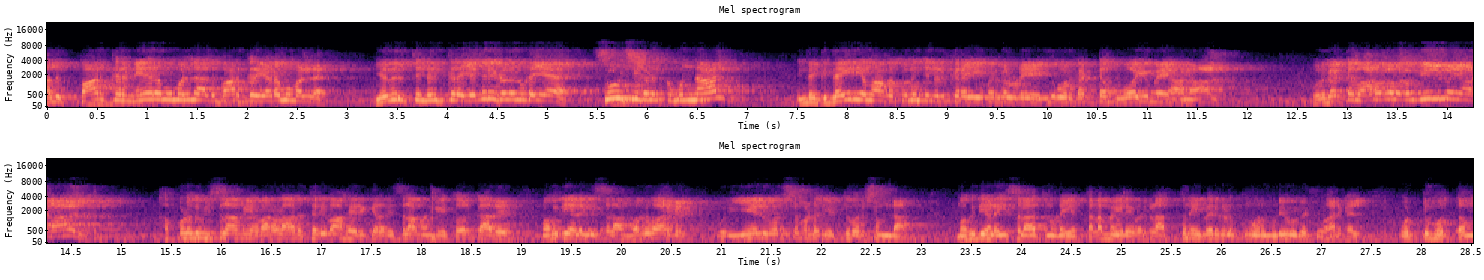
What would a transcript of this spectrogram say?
அது பார்க்கிற நேரமும் அல்ல அது பார்க்கிற இடமும் அல்ல. எதிர்த்து நிற்கிற எதிரிகளினுடைய சூழ்ச்சிகளுக்கு முன்னால் இன்றைக்கு தைரியமாக துணிஞ்சு நிற்கிற இவர்களுடைய இது ஒரு கட்டம் ஓயுமையானால் ஒரு கட்டம் அரபுலகம் வீழ்மையானால் அப்பொழுதும் இஸ்லாமிய வரலாறு தெளிவாக இருக்கிறது. இஸ்லாம் அங்கே தோற்காது. மகுதி அலை இஸ்லாம் வருவார்கள். ஒரு ஏழு வருஷம் அல்லது எட்டு வருஷம் தான் மகுதி அலை இஸ்லாத்தினுடைய தலைமையில் இவர்கள் அத்தனை பேர்களுக்கும் ஒரு முடிவு கட்டுவார்கள். ஒட்டுமொத்தம்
